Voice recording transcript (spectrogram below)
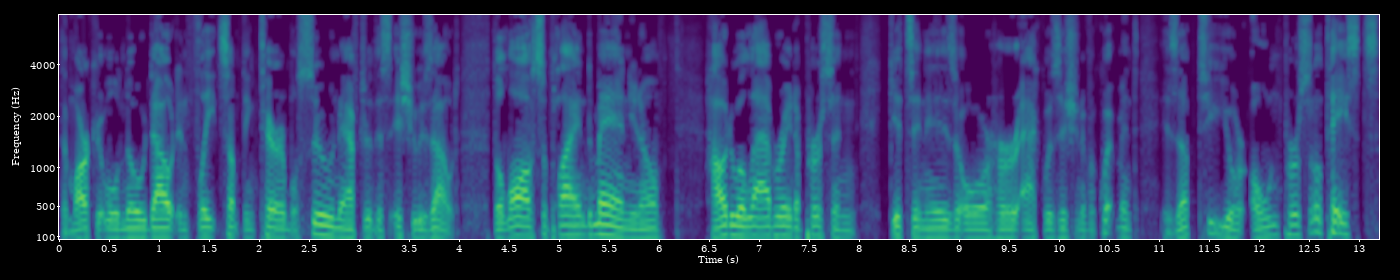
The market will no doubt inflate something terrible soon after this issue is out. The law of supply and demand, you know. How to elaborate a person gets in his or her acquisition of equipment is up to your own personal tastes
